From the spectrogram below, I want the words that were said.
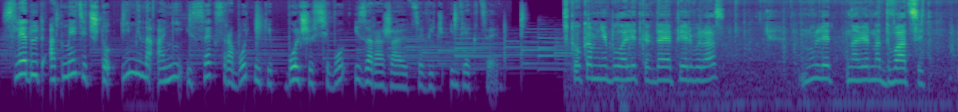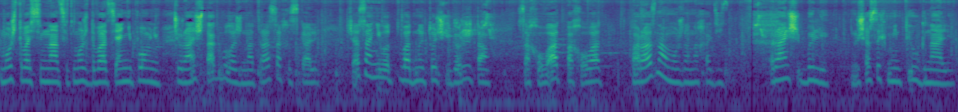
Следует отметить, что именно они и секс-работники больше всего и заражаются ВИЧ-инфекцией. Сколько мне было лет, когда я первый раз? Ну, лет, наверное, 20 может 18, может 20, я не помню. Раньше так было же, на трассах искали. Сейчас они вот в одной точке, говорю, там Саховат, Паховат. По-разному можно находить. Раньше были, но сейчас их менты угнали.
